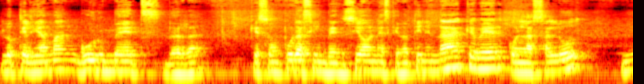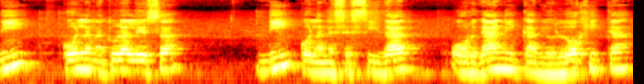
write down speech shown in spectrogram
lo que le llaman gourmets, ¿verdad? Que son puras invenciones, que no tienen nada que ver con la salud, ni con la naturaleza, ni con la necesidad orgánica, biológica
